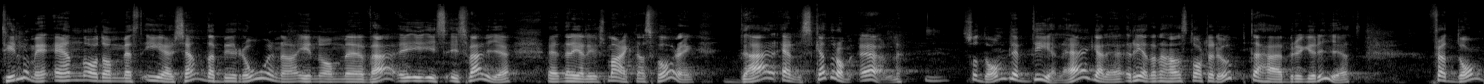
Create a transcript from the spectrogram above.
Till och med en av de mest erkända byråerna inom, eh, i, i, i Sverige eh, när det gäller just marknadsföring, där älskade de öl. Så de blev delägare redan när han startade upp det här bryggeriet. För att de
